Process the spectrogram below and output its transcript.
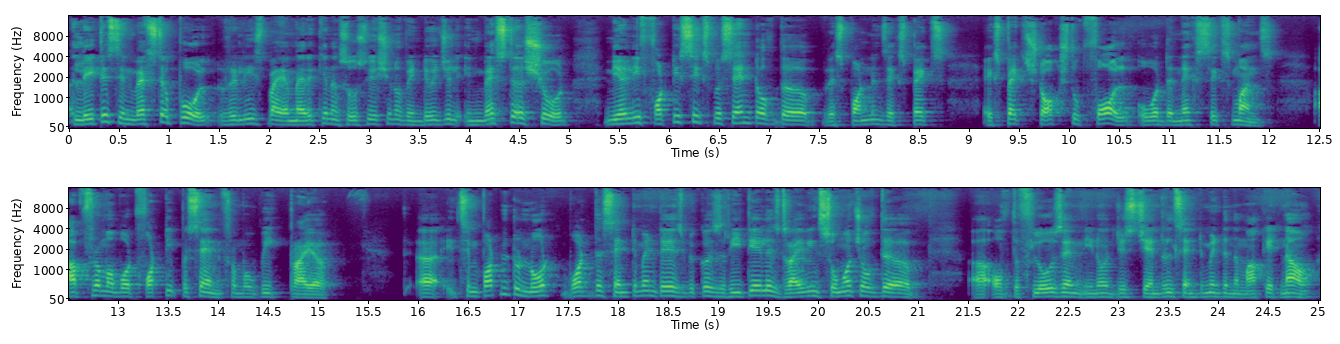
A latest investor poll released by American Association of Individual Investors showed nearly 46% of the respondents expects expect stocks to fall over the next 6 months up from about 40% from a week prior. Uh, it's important to note what the sentiment is because retail is driving so much of the uh, of the flows and you know just general sentiment in the market now.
